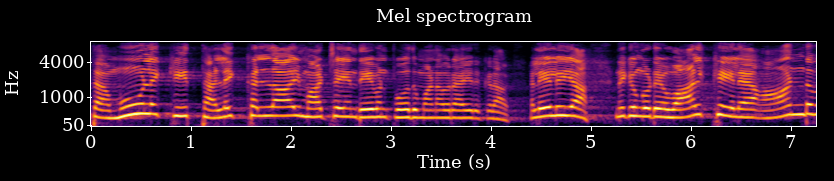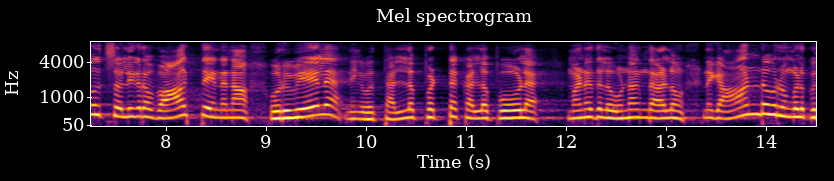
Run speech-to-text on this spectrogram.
த மூளைக்கு தலைக்கல்லாய் மாற்ற என் தேவன் போதுமானவராக இருக்கிறார். அல்லையா இன்னைக்கு உங்களுடைய வாழ்க்கையில ஆண்டவர் சொல்லுகிற வார்த்தை என்னன்னா ஒருவேளை நீங்க ஒரு தள்ளப்பட்ட கல்லை போல மனதில் உணர்ந்தாலும் இன்னைக்கு ஆண்டவர் உங்களுக்கு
